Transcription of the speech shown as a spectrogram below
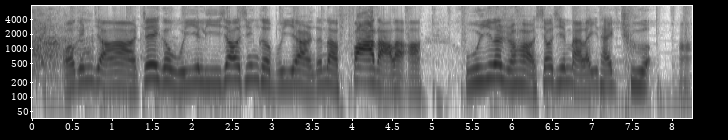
我跟你讲啊，这个五一李孝钦可不一样，真的发达了啊！五一的时候，孝钦买了一台车啊，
